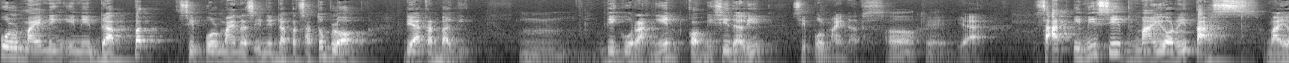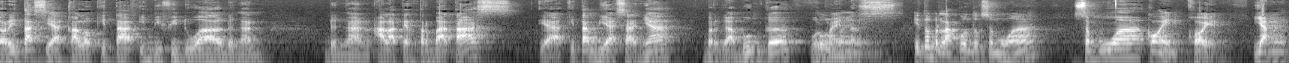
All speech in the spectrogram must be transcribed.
pool mining ini dapat si pool miners ini dapat satu blok, dia akan bagi. Dikurangin komisi dari si pool miners. Oke. Ya, saat ini sih mayoritas mayoritas ya kalau kita individual dengan dengan alat yang terbatas, ya kita biasanya bergabung ke pool, Pool miners. mining. Itu berlaku untuk semua Semua koin. koin yang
